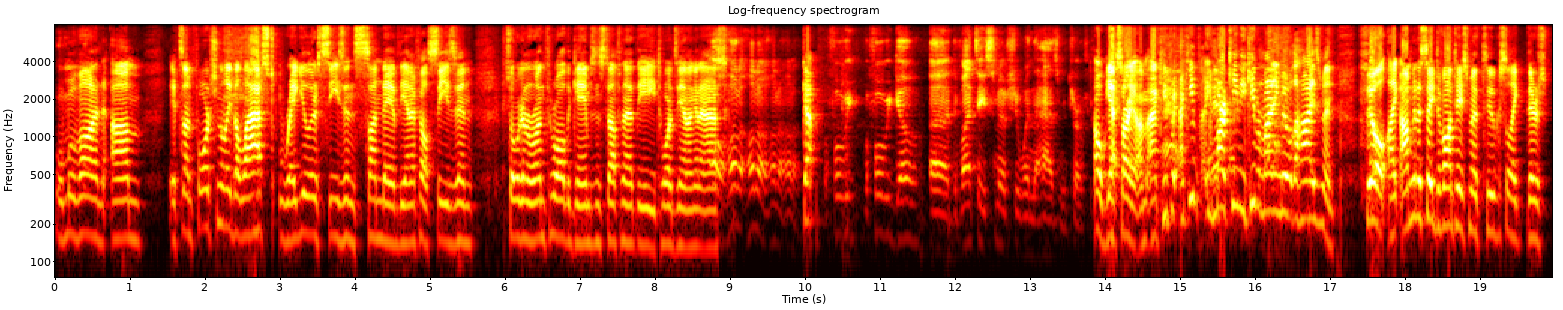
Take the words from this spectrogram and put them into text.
We'll move on. Um, it's unfortunately the last regular season Sunday of the NFL season, so we're gonna run through all the games and stuff. And at the towards the end, I'm gonna Oh, ask. hold on, hold on, hold on, hold on. Go. Before we before we go, uh, DeVonta Smith should win the Heisman Trophy. Oh yeah, sorry. I'm, I keep I keep Markeem, you keep reminding me of the Heisman. Phil, like I'm gonna say DeVonta Smith too, because like there's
